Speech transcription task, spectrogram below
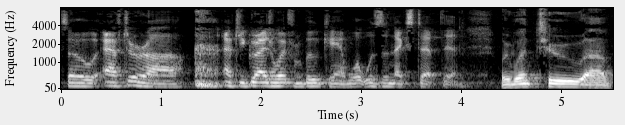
So after uh, after you graduate from boot camp, what was the next step then? We went to. Uh,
